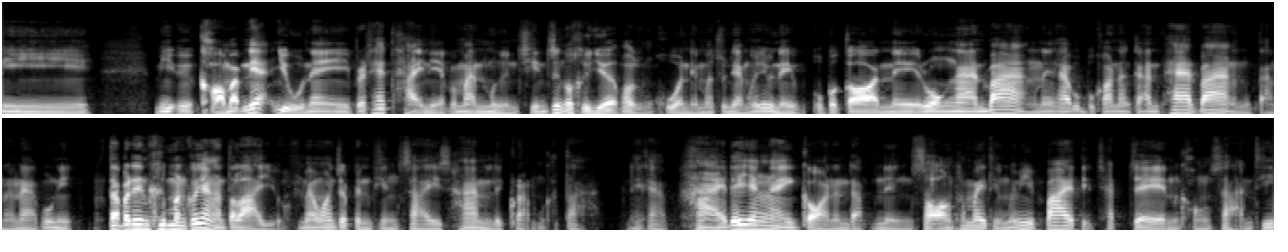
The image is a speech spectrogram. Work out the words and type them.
มีมีของแบบเนี้ยอยู่ในประเทศไทยเนี่ยประมาณหมื่นชิ้น ซึ่งก็คือเยอะพอสมควรเนี่ยมันส่วนใหญ่มันก็อยู่ในอุปกรณ์ในโรงงานบ้างนะครับ อุปกรณ์ทางการแพทย์บ้างต่างๆนานาพวกนี้ แต่ประเด็นคือมันก็ยังอันตรายอยู่ แม้ว่าจะเป็นเพียงไซส์5มิลลิกรัมก็ตามนะครับหายได้ยังไงก่อนอันดับหนึ่งสองทำไมถึงไม่มีป้ายติดชัดเจนของสารที่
